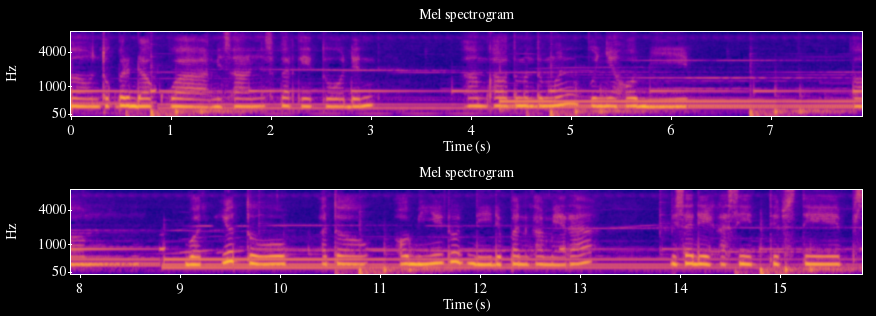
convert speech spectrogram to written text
uh, untuk berdakwah misalnya seperti itu. Dan um, kalau teman-teman punya hobi um, buat YouTube atau hobinya itu di depan kamera bisa deh kasih tips-tips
